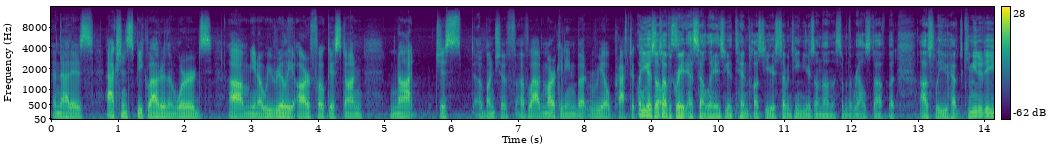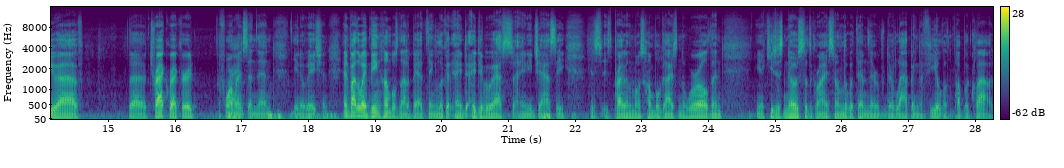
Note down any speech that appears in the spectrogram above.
and that is actions speak louder than words. Um, you know, we really are focused on not just a bunch of, of loud marketing, but real practical. Well, you guys results. also have great SLAs. You get 10 plus years, 17 years on, on some of the RHEL stuff, but obviously you have the community, you have the track record, performance, right. and then the innovation. And by the way, being humble is not a bad thing. Look at AWS. Andy Jassy is, is probably one of the most humble guys in the world, and you know, he just knows to the grindstone. Look at them; they're they're lapping the field on the public cloud.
